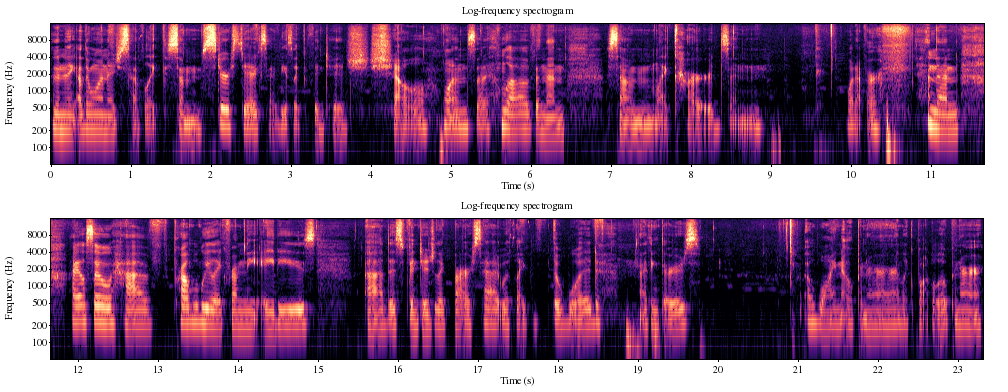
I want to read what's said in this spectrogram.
And then the other one, I just have like some stir sticks. I have these like vintage shell ones that I love, and then some like cards and whatever. And then I also have probably like from the 80s uh, this vintage like bar set with like the wood. I think there's a wine opener, like bottle opener,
